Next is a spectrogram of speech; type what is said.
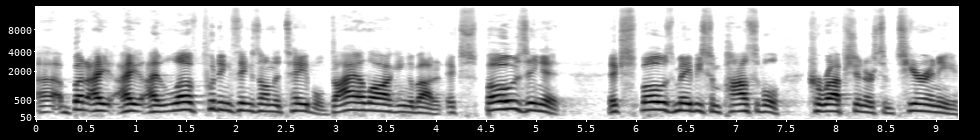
Uh, but I, I, I love putting things on the table, dialoguing about it, exposing it, expose maybe some possible corruption or some tyranny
